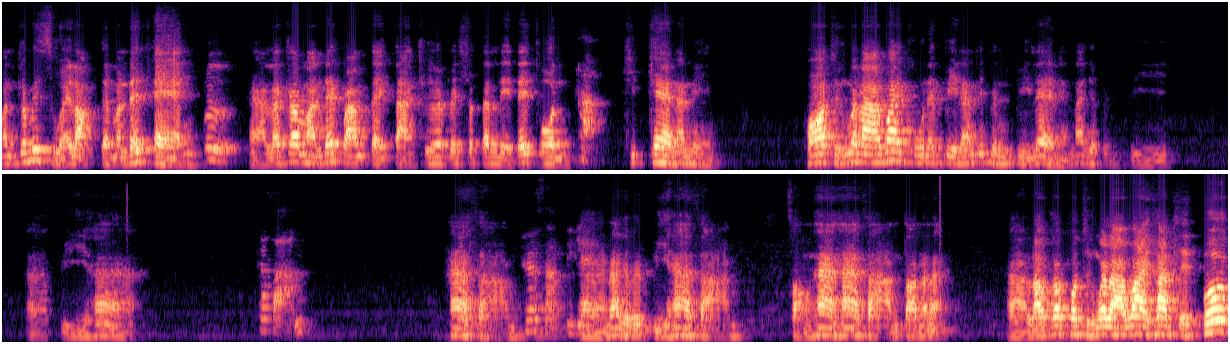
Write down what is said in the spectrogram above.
มันก็ไม่สวยหรอกแต่มันได้แพงอืมอ่าแล้วก็มันได้ความแตกต่างคือมันเป็นสแตนเลสได้ทน ค่ะ คิดแค่นั้นเอง พอถึงเวลาไหว้ครูในปีนั้นที่เป็นปีแรกเนี่ย น่าจะเป็นปี อ่า ปีห้าห้าสามห้าสาม ห้าสามปีแรอ่าก น่าจะเป็นปีห้าสาม สองห้าห้าสามตอนนั้นอะอ่า เราก็พอถึงเวลาไหว้ท่านเสร็จปุ๊บ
